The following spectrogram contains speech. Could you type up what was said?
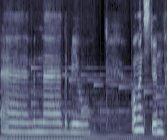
Eh, men eh, det blir jo om en stund.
